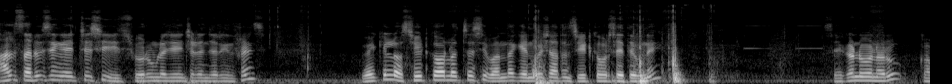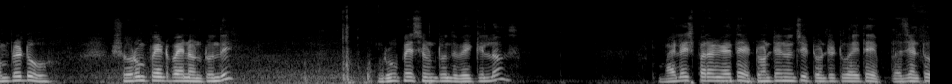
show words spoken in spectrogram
ఆల్ సర్వీసింగ్ వచ్చేసి షోరూంలో చేయించడం జరిగింది ఫ్రెండ్స్. వెహికల్లో సీట్ కవర్లు వచ్చేసి వందకి ఎనభై శాతం సీట్ కవర్స్ అయితే ఉన్నాయి. Second owner complete showroom paint పైన ఉంటుంది. రూప్ వేసి ఉంటుంది వెహికల్లో మైలేజ్ పరంగా అయితే ట్వంటీ నుంచి ట్వంటీ టూ అయితే ప్రజెంటు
